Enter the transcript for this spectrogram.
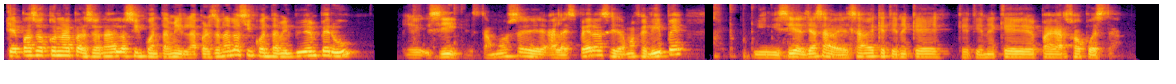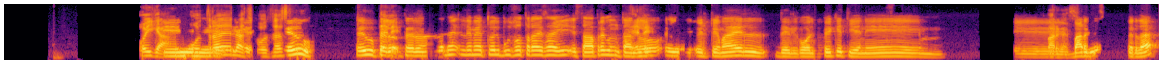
¿qué pasó con la persona de los 50 mil? La persona de los 50 mil vive en Perú. Eh, sí, estamos eh, a la espera, se llama Felipe. Y sí, él ya sabe, él sabe que tiene que, que, tiene que pagar su apuesta. Oiga, eh, otra de las cosas. Edu, pero, le, meto el bus otra vez ahí. Estaba preguntando el, tema del, golpe que tiene eh, Vargas. ¿verdad?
